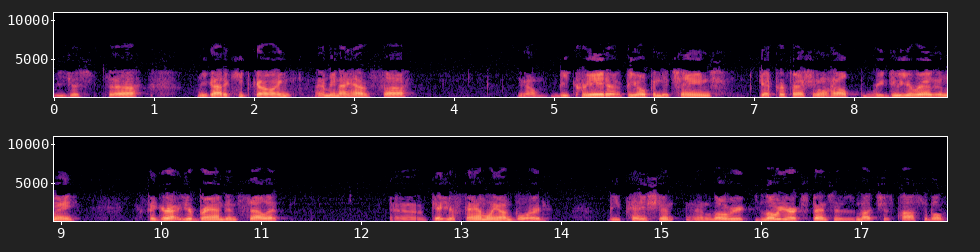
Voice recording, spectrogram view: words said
you just uh, you got to keep going. I mean, I have uh, you know, be creative, be open to change, get professional help, redo your resume, figure out your brand and sell it, uh, get your family on board, be patient, and lower lower your expenses as much as possible,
